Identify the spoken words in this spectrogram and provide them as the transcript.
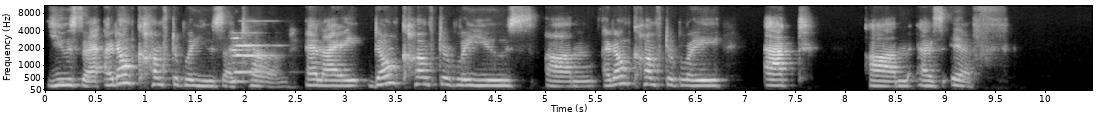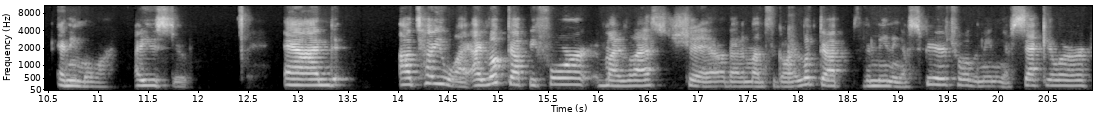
use that. I don't comfortably use that term. And I don't comfortably use, um, I don't comfortably act um, as if anymore. I used to. And I'll tell you why. I looked up before my last share about a month ago, I looked up the meaning of spiritual, the meaning of secular,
